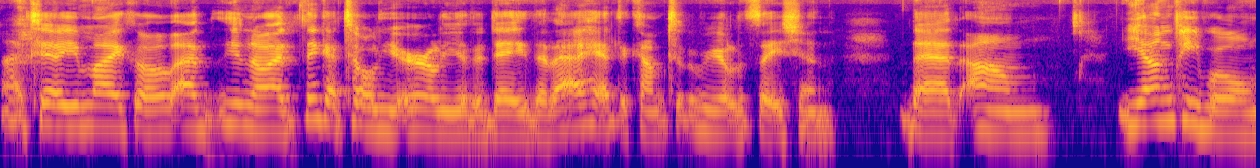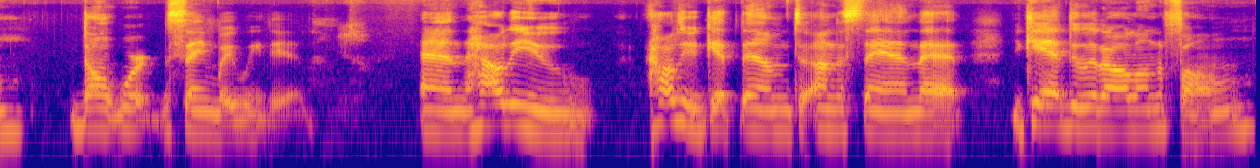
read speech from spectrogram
I tell you, Michael, I you know, I think I told you earlier today that I had to come to the realization that um, young people don't work the same way we did. And how do you how do you get them to understand that you can't do it all on the phone?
